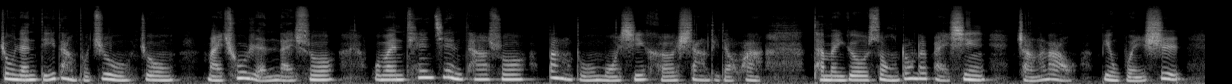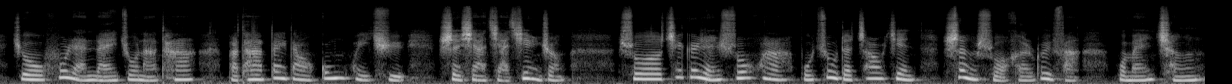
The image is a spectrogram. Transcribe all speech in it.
众人抵挡不住，就买出人来说：“我们听见他说谤读摩西和上帝的话。”他们又耸动了百姓、长老并文士，就忽然来捉拿他，把他带到公会去，设下假见证，说这个人说话不住的召见圣所和律法。我们曾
